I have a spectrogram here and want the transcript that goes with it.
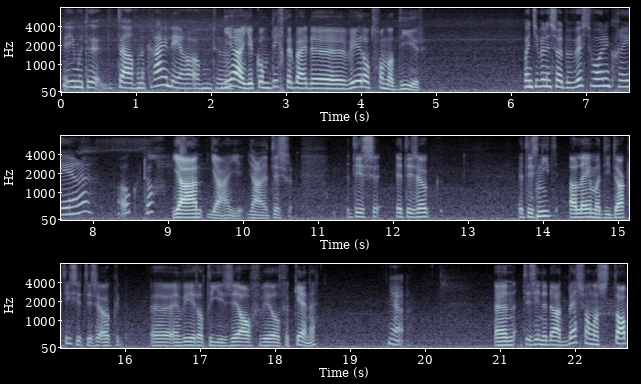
Ja, Je moet de, de taal van de kraai leren ook natuurlijk. Ja, je komt dichter bij de wereld van dat dier. Want je wil een soort bewustwording creëren, ook toch? Ja, ja, ja het, is, het, is, het is ook. Het is niet alleen maar didactisch, het is ook eh, een wereld die je zelf wil verkennen. Ja. En het is inderdaad best wel een stap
